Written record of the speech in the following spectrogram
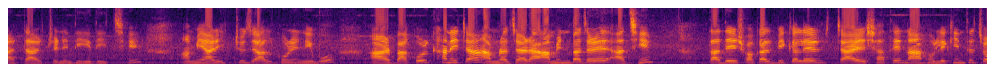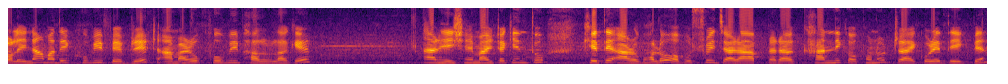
আর দারচিনি দিয়ে দিচ্ছি। আমি আর একটু জাল করে নিব। আর বাকরখানিটা আমরা যারা আমিন বাজারে আছি, তাদের সকাল বিকালের চায়ের সাথে না হলে কিন্তু চলেই না। আমাদের খুবই ফেভারেট আমারও খুবই ভালো লাগে। আর এই সেমাইটা কিন্তু খেতে আরও ভালো। অবশ্যই যারা আপনারা খাননি কখনো ট্রাই করে দেখবেন।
